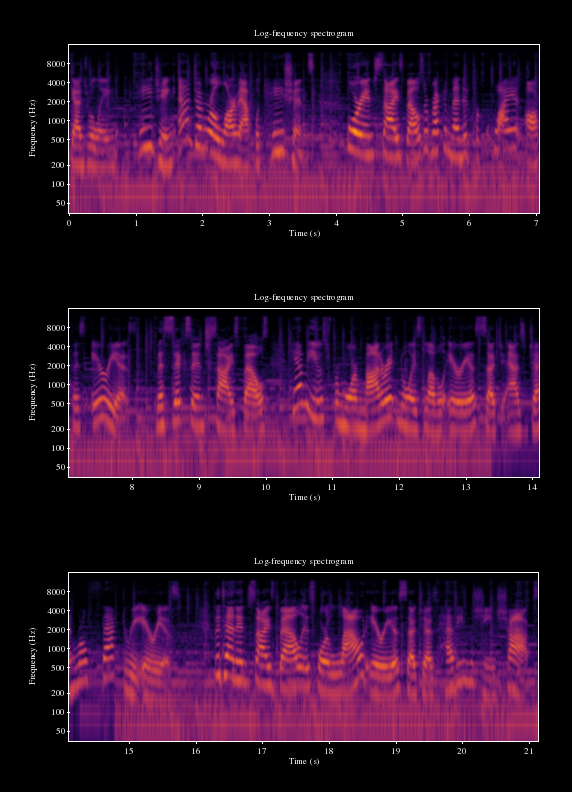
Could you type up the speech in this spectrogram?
scheduling, paging, and general alarm applications. 4-inch size bells are recommended for quiet office areas. The 6-inch size bells can be used for more moderate noise level areas such as general factory areas. The 10-inch size bell is for loud areas such as heavy machine shops.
